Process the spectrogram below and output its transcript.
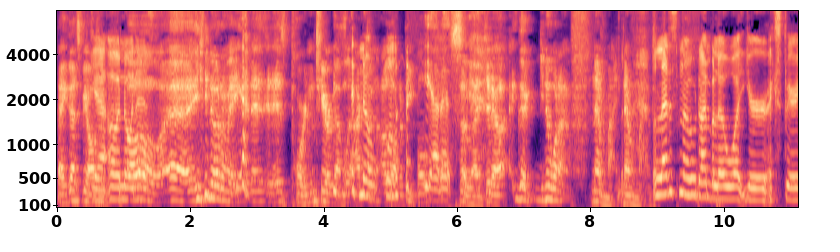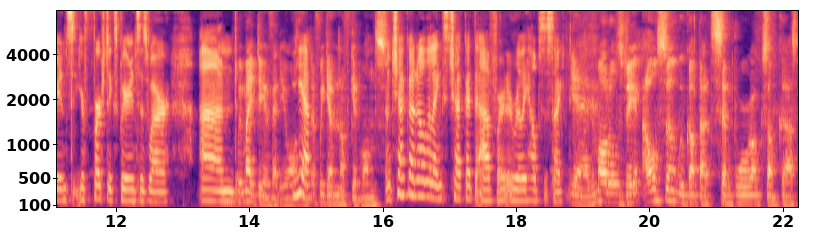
Like, let's be honest. Yeah, oh, no, it oh, uh, you know what I mean? Yeah. It, is, it is porn tier level acting. no, a lot of people. yeah, it is. So, like, you know, like, you know what? I, never mind. Never mind. But let us know down below what your experience, your first experiences were, and We might do a video on Yeah. it if we get enough good ones. and check out all the links. Check out the advert; it really helps us out. Yeah, the models do. Also, we've got that Simp Warlock subclass.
